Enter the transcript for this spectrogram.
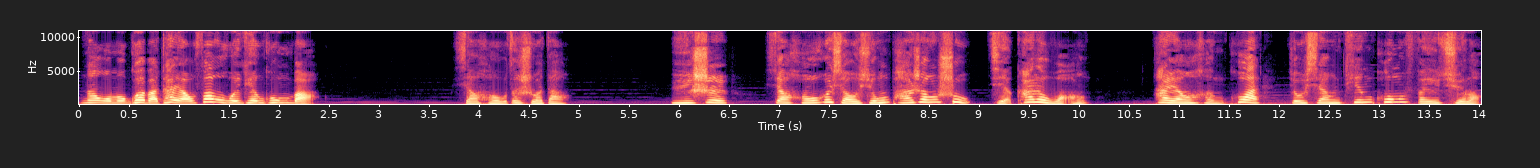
那我们快把太阳放回天空吧。”小猴子说道。于是，小猴和小熊爬上树，解开了网，太阳很快就向天空飞去了。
